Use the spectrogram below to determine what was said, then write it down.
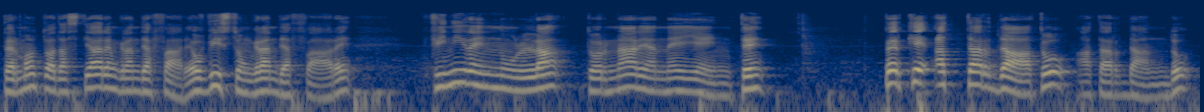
Per molto ad astiare un grande affare. Ho visto un grande affare finire in nulla, tornare a niente, perché attardato, attardando,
